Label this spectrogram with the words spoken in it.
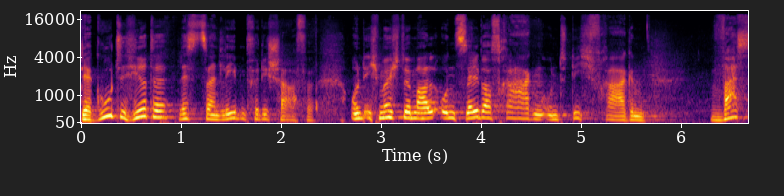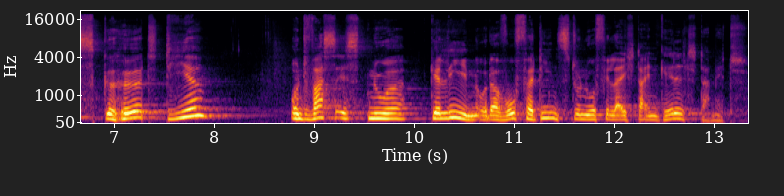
Der gute Hirte lässt sein Leben für die Schafe. Und ich möchte mal uns selber fragen und dich fragen, was gehört dir und was ist nur geliehen oder wo verdienst du nur vielleicht dein Geld damit?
